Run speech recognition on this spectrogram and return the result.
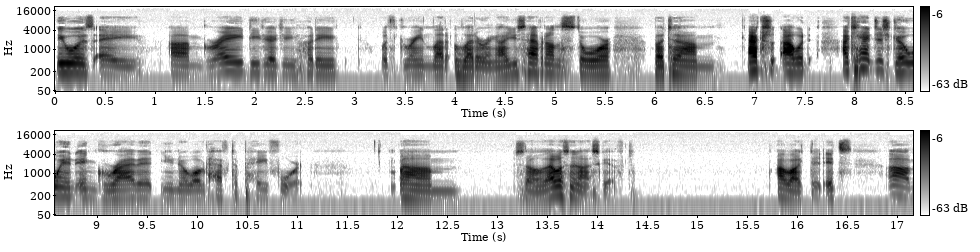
it was a um, gray DJG hoodie with green let- lettering. I used to have it on the store, but um, actually, I would I can't just go in and grab it. You know, I would have to pay for it. Um, so that was a nice gift. I liked it. It's um,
